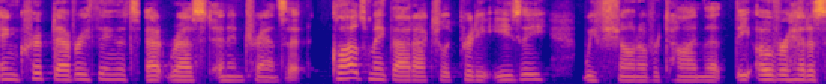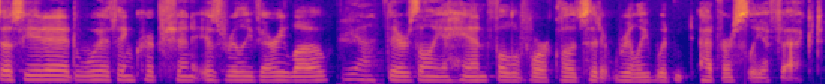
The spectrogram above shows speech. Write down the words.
encrypt everything that's at rest and in transit. Clouds make that actually pretty easy. We've shown over time that the overhead associated with encryption is really very low. Yeah. There's only a handful of workloads that it really wouldn't adversely affect.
